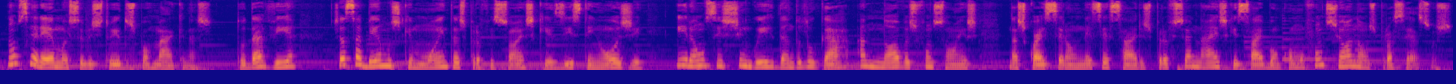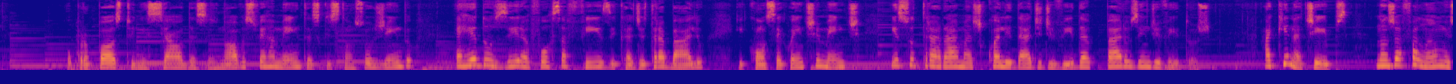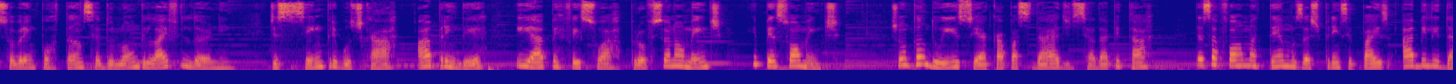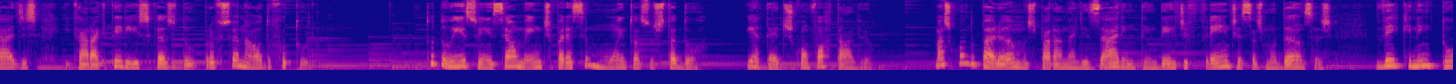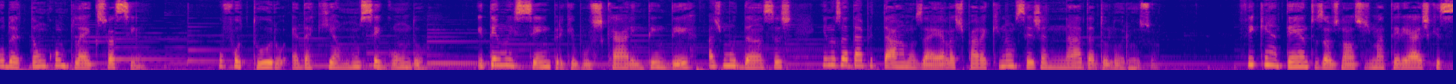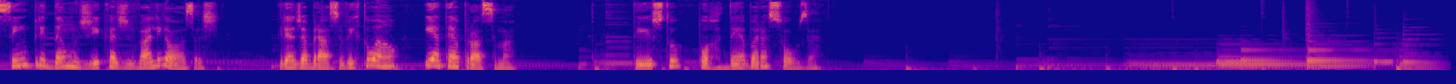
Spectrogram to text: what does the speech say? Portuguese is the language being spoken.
Não seremos substituídos por máquinas. Todavia, já sabemos que muitas profissões que existem hoje irão se extinguir, dando lugar a novas funções, nas quais serão necessários profissionais que saibam como funcionam os processos. O propósito inicial dessas novas ferramentas que estão surgindo é reduzir a força física de trabalho e, consequentemente, isso trará mais qualidade de vida para os indivíduos. Aqui na TIPS, nós já falamos sobre a importância do Long Life Learning, de sempre buscar, aprender e aperfeiçoar profissionalmente e pessoalmente. Juntando isso e a capacidade de se adaptar, dessa forma temos as principais habilidades e características do profissional do futuro. Tudo isso inicialmente parece muito assustador e até desconfortável. Mas quando paramos para analisar e entender de frente essas mudanças, vê que nem tudo é tão complexo assim. O futuro é daqui a um segundo e temos sempre que buscar entender as mudanças e nos adaptarmos a elas para que não seja nada doloroso. Fiquem atentos aos nossos materiais que sempre damos dicas valiosas. Grande abraço virtual e até a próxima. Texto por Débora Souza.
